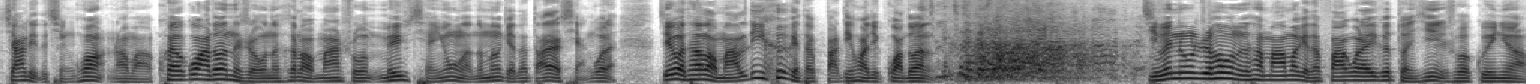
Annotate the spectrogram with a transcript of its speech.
家里的情况，你知道吧？快要挂断的时候呢，和老妈说没钱用了，能不能给他打点钱过来？结果他老妈立刻给他把电话就挂断了。几分钟之后呢，他妈妈给他发过来一个短信，说：“闺女啊，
